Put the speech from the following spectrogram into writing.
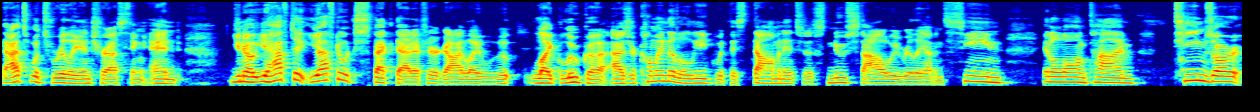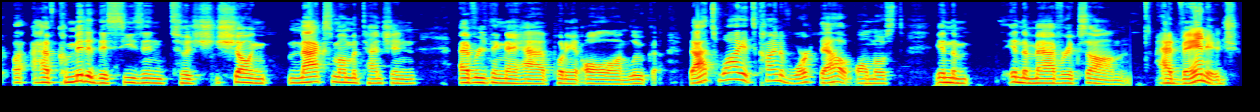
That's what's really interesting, and you know you have to you have to expect that if you're a guy like like Luka, as you're coming to the league with this dominance, this new style we really haven't seen in a long time. Teams are have committed this season to showing maximum attention, everything they have, putting it all on Luka. That's why it's kind of worked out almost in the in the Mavericks um advantage,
